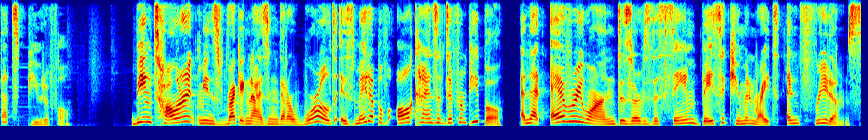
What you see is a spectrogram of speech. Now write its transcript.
That's beautiful. Being tolerant means recognizing that our world is made up of all kinds of different people and that everyone deserves the same basic human rights and freedoms.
